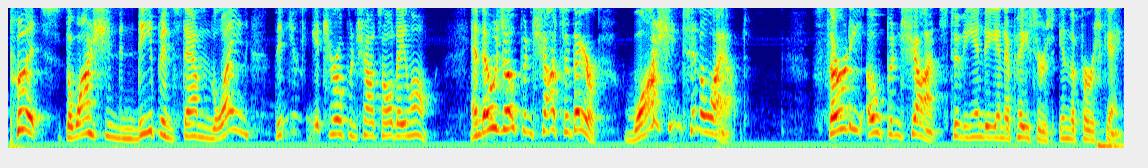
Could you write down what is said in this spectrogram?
puts the Washington defense down in the lane, then you can get your open shots all day long. And those open shots are there. Washington allowed 30 open shots to the Indiana Pacers in the first game.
